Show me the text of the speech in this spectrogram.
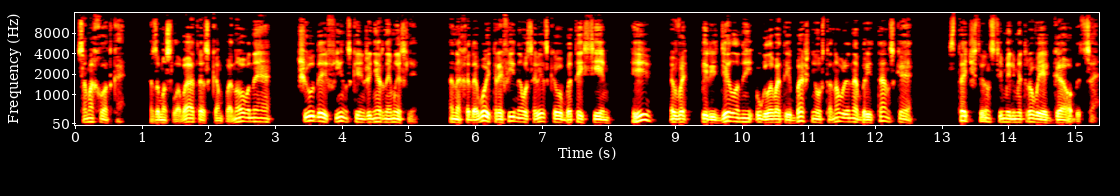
Самоходка. Замысловато скомпонованная, чудо финской инженерной мысли. На ходовой трофейного советского БТ-7 и в переделанной угловатой башне установлена британская 114 миллиметровая гаубица.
